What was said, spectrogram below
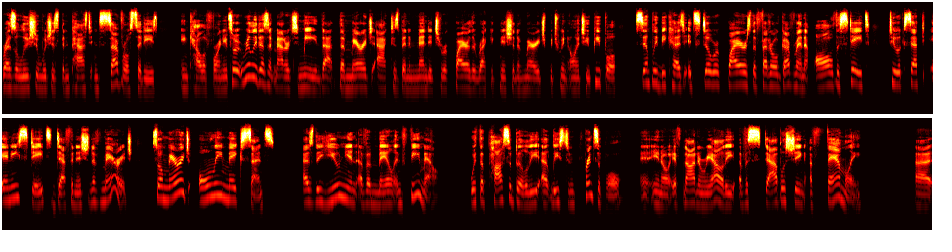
resolution which has been passed in several cities in California. So it really doesn't matter to me that the Marriage Act has been amended to require the recognition of marriage between only two people, simply because it still requires the federal government all the states to accept any state's definition of marriage. So marriage only makes sense as the union of a male and female with a possibility, at least in principle, eh, you know, if not in reality, of establishing a family uh,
